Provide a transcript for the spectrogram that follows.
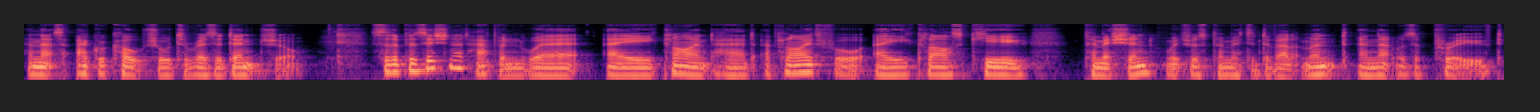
and that's agricultural to residential. So the position had happened where a client had applied for a Class Q permission, which was permitted development, and that was approved.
